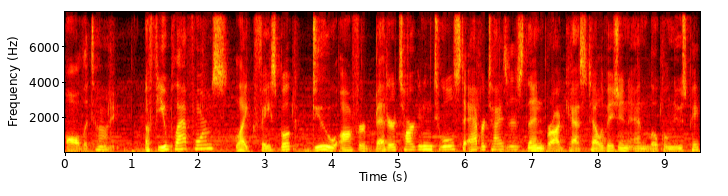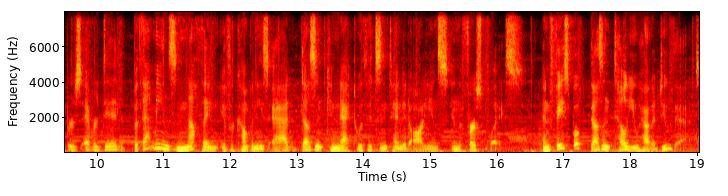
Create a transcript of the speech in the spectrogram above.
all the time. A few platforms, like Facebook, do offer better targeting tools to advertisers than broadcast television and local newspapers ever did, but that means nothing if a company's ad doesn't connect with its intended audience in the first place. And Facebook doesn't tell you how to do that.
